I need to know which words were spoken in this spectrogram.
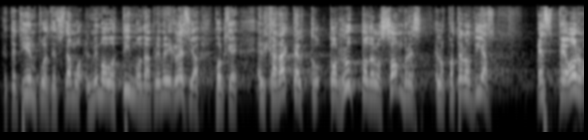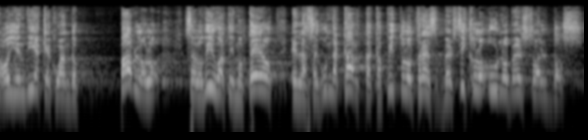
En este tiempo necesitamos el mismo bautismo de la primera iglesia porque el carácter corrupto de los hombres en los posteros días es peor hoy en día que cuando Pablo lo, se lo dijo a Timoteo en la segunda carta, capítulo 3, versículo 1, verso al 2.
